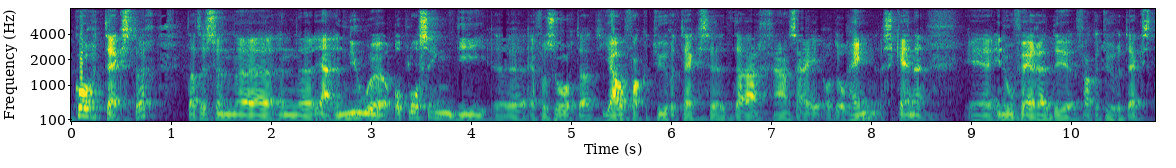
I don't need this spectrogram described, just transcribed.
Cortexter. Dat is een, een, ja, een nieuwe oplossing die ervoor zorgt dat jouw vacatureteksten, daar gaan zij doorheen scannen. In hoeverre de vacaturetekst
